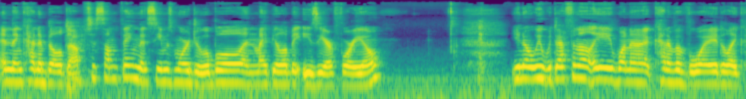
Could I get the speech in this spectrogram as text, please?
and then kind of build up to something that seems more doable and might be a little bit easier for you you know, we would definitely want to kind of avoid like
